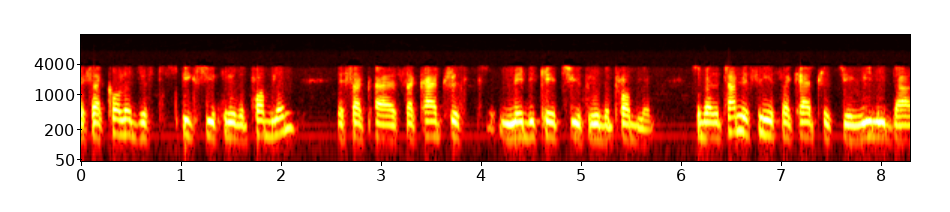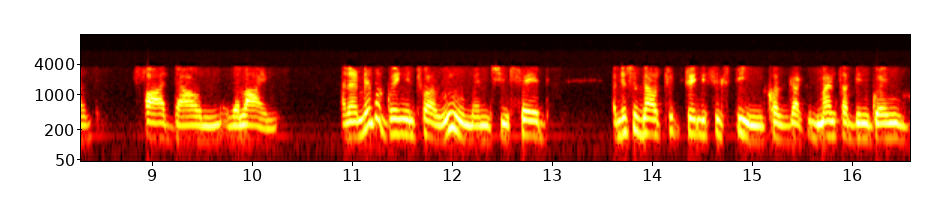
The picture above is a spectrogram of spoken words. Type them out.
a psychologist speaks you through the problem, a, psych- a psychiatrist medicates you through the problem. So by the time you're seeing a psychiatrist, you're really down, far down the line. And I remember going into a room and she said, and this is now 2016 because like months have been going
